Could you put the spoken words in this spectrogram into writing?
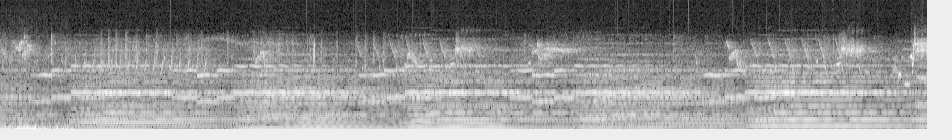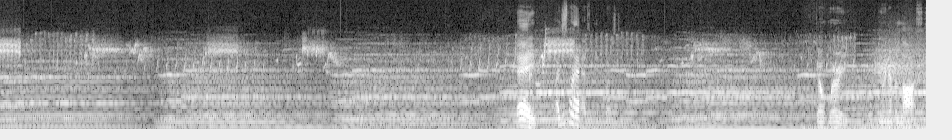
Hey, I just want to ask you a question. Don't worry, you were never lost.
